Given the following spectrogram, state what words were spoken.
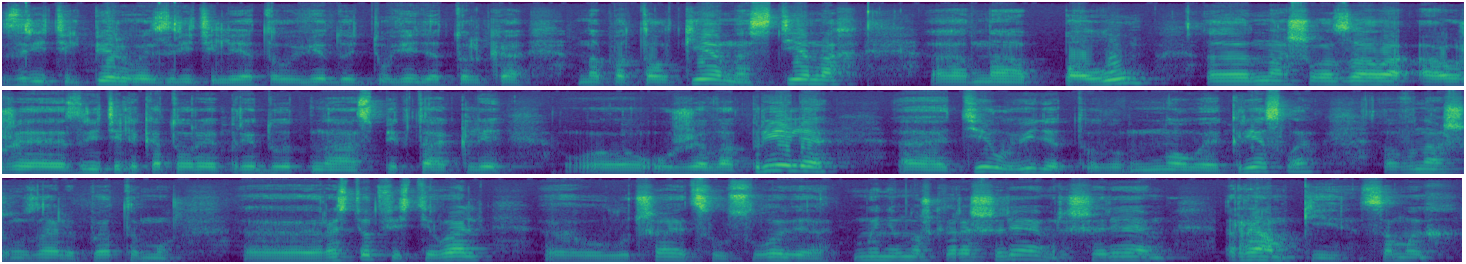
зритель, первые зрители это увидят, увидят только на потолке, на стенах, э, на полу э, нашего зала, а уже зрители, которые придут на спектакли э, уже в апреле, те увидят новые кресла в нашем зале, поэтому растет фестиваль, улучшаются условия. Мы немножко расширяем, расширяем рамки самых,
